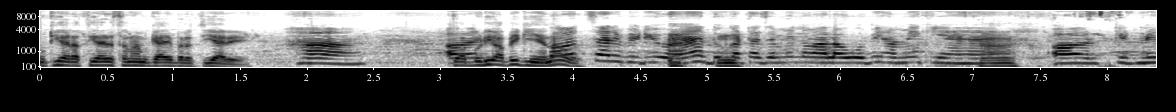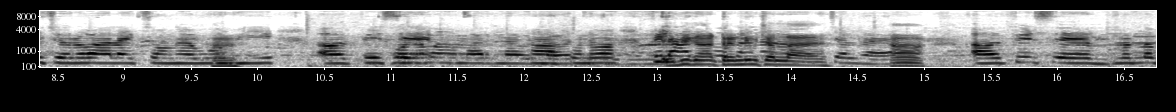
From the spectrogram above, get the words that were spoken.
उठिया रतिया रे सनम क्या है बरतिया रे। हाँ। तो आप वीडियो आप ही किए ना बहुत सारे वीडियो हैं दो कट्ठा ज़मीन वाला वो भी हम ही किए हैं। हाँ। और किडनी चोर वाला एक सॉन्ग है वो भी। और फिर से हाँ फ़िलहाल में चल रहा है। चल रहा है। हाँ। और फिर से मतलब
